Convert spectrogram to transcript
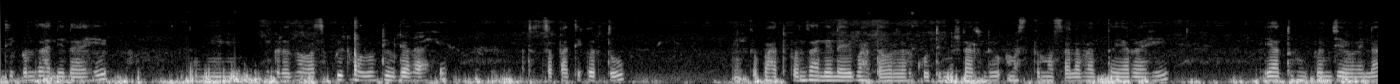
ते पण झालेलं आहे. आणि इकडं गव्हाचं पीठ मळून ठेवलेलं आहे. आता चपाती करतो. भात पण झालेला आहे भातावर जरा कोथिंबीर टाकलं मस्त मसाला भात तयार आहे. या तुम्ही पण जेवायला.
